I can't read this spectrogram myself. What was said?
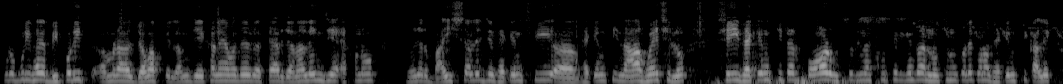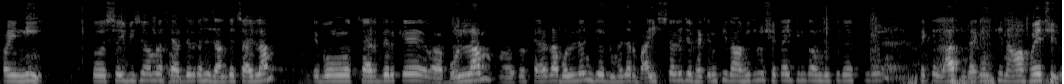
পুরোপুরিভাবে বিপরীত আমরা জবাব পেলাম যে, এখানে আমাদের স্যার জানালেন যে, এখনও দু হাজার বাইশ সালে যে ভ্যাকেন্সি ভ্যাকেন্সি না হয়েছিল, সেই ভ্যাকেন্সিটার পর উত্তর দিনাজপুর থেকে কিন্তু নতুন করে কোনো ভ্যাকেন্সি কালেক্ট হয়নি। তো সেই বিষয়ে আমরা স্যারদের কাছে জানতে চাইলাম এবং স্যারদেরকে বললাম তো স্যাররা বললেন যে দু হাজার বাইশ সালে যে ভ্যাকেন্সি না হয়েছিল সেটাই কিন্তু আমাদের উত্তর থেকে লাস্ট ভ্যাকেন্সি নেওয়া হয়েছিল।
